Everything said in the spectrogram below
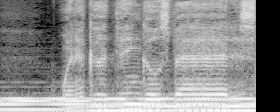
When a good thing goes bad, it's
